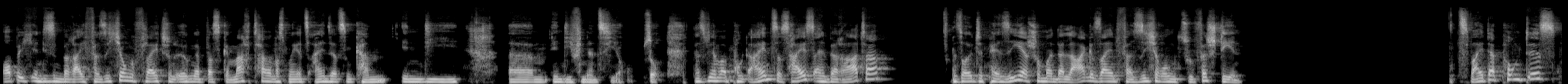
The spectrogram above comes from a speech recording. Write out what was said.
ob ich in diesem Bereich Versicherung vielleicht schon irgendetwas gemacht habe, was man jetzt einsetzen kann in die, ähm, in die Finanzierung. So, das wäre mal Punkt eins. Das heißt, ein Berater sollte per se ja schon mal in der Lage sein, Versicherungen zu verstehen. Zweiter Punkt ist,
